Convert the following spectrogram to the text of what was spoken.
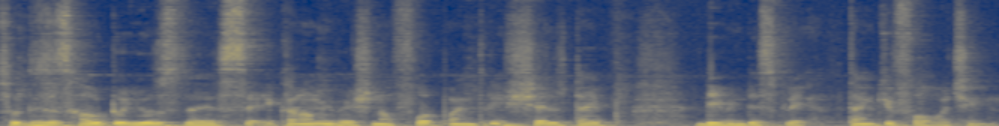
So this is how to use this economy version of 4.3 shell type dwin display. Thank you for watching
